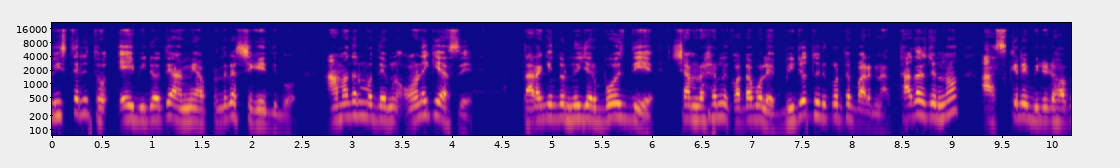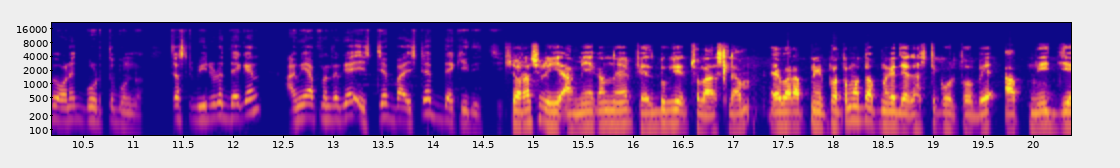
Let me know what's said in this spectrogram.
বিস্তারিত এই ভিডিওতে আমি আপনাদেরকে শিখিয়ে দিব। আমাদের মধ্যে এমন অনেকেই আছে তারা কিন্তু নিজের বোঝ দিয়ে সামনাসামনি কথা বলে ভিডিও তৈরি করতে পারে না। তাদের জন্য আজকের এই ভিডিওটা হবে অনেক গুরুত্বপূর্ণ। জাস্ট ভিডিওটা দেখেন আমি আপনাদেরকে স্টেপ বাই স্টেপ দেখিয়ে দিচ্ছি। সরাসরি আমি এখানে ফেসবুকে চলে আসলাম। এবার আপনি প্রথমত আপনাকে যে কাজটি করতে হবে, আপনি যে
